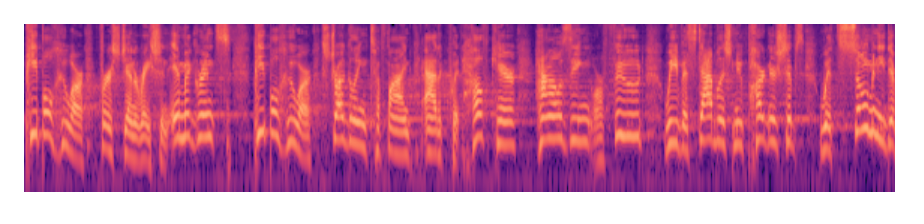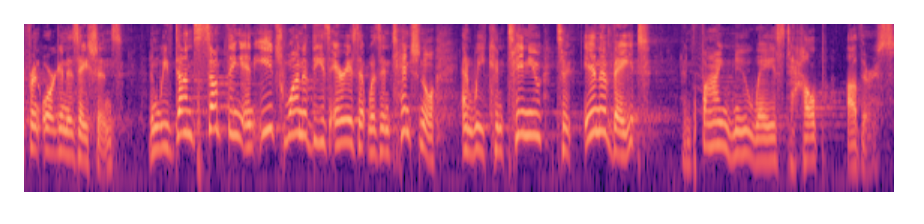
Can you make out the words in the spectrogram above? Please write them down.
people who are first generation immigrants, people who are struggling to find adequate health care, housing, or food. We've established new partnerships with so many different organizations and we've done something in each one of these areas that was intentional, and we continue to innovate and find new ways to help others.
